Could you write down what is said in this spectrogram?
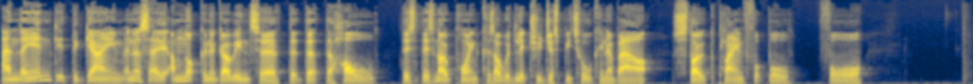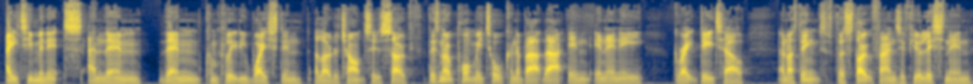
and they ended the game. And I say, I'm not going to go into the, the, the whole. There's there's no point because I would literally just be talking about Stoke playing football for 80 minutes and then them completely wasting a load of chances. So there's no point me talking about that in in any great detail. And I think for Stoke fans, if you're listening,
